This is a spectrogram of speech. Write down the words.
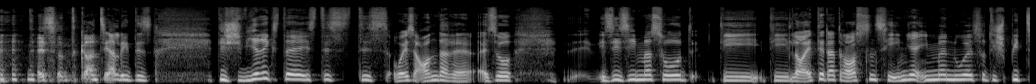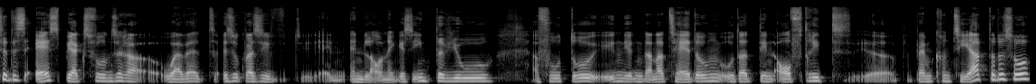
also ganz ehrlich, das, die schwierigste ist das, das alles andere. Also es ist immer so, die, die Leute da draußen sehen ja immer nur so die Spitze des Eisbergs von unserer Arbeit. Also quasi ein, ein launiges Interview, ein Foto in irgendeiner Zeitung oder den Auftritt äh, beim Konzert oder so.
